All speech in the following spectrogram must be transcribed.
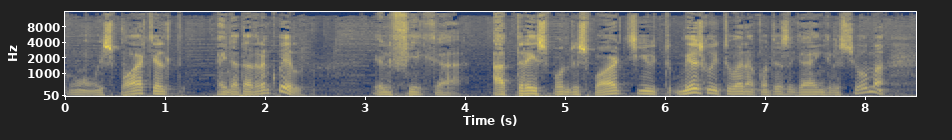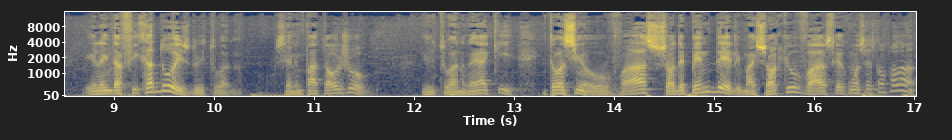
com o esporte, ele ainda está tranquilo. Ele fica a três pontos do esporte, e mesmo que o Ituano aconteça ganhar em Criciúma, ele ainda fica a dois do Ituano, se ele empatar o jogo. E o Ituano ganha aqui. Então, assim, o Vasco só depende dele, mas só que o Vasco é como vocês estão falando.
